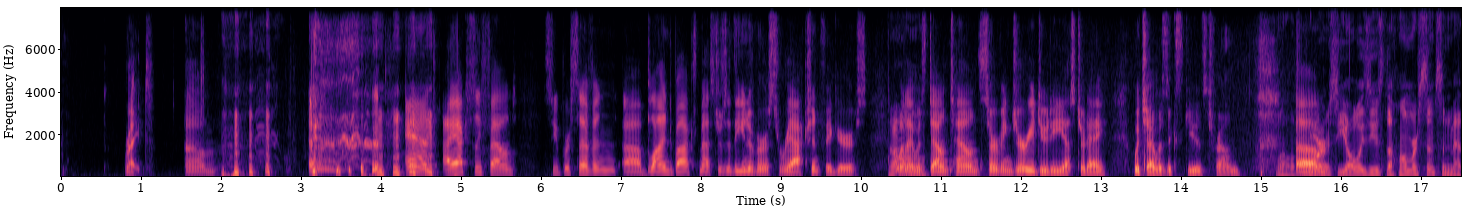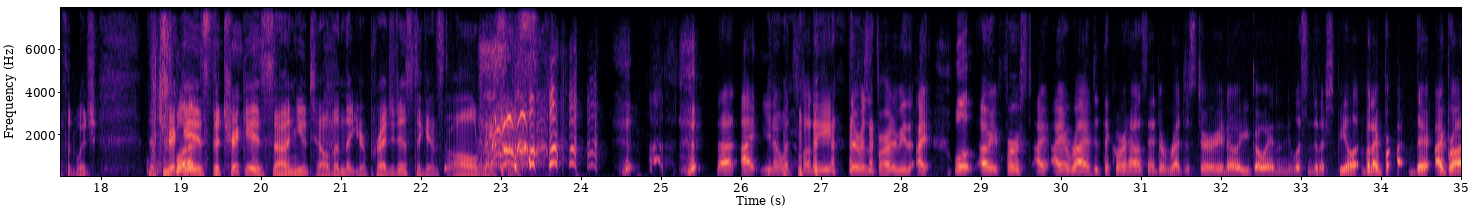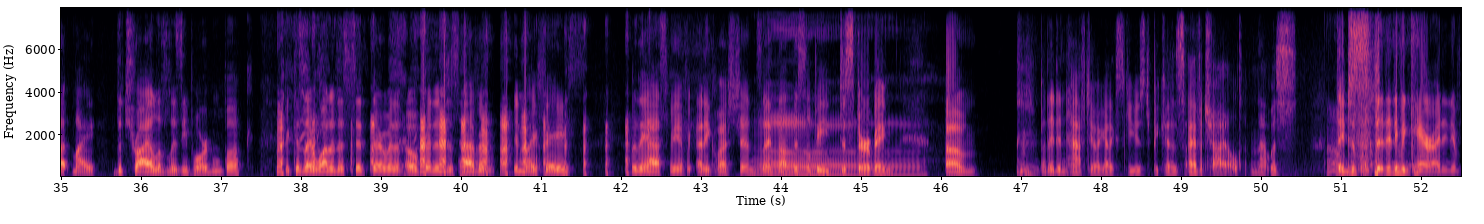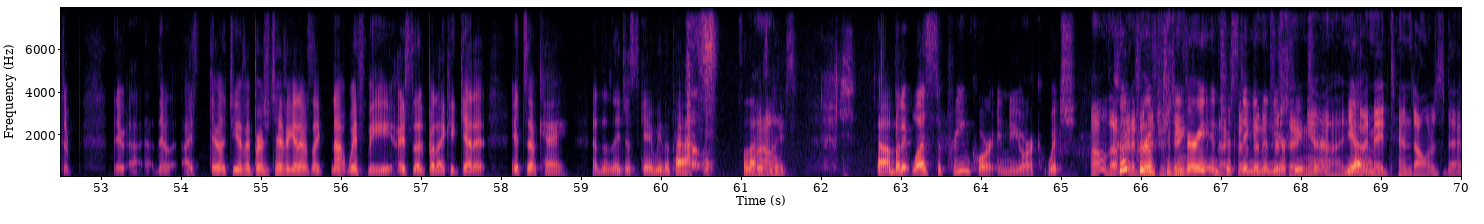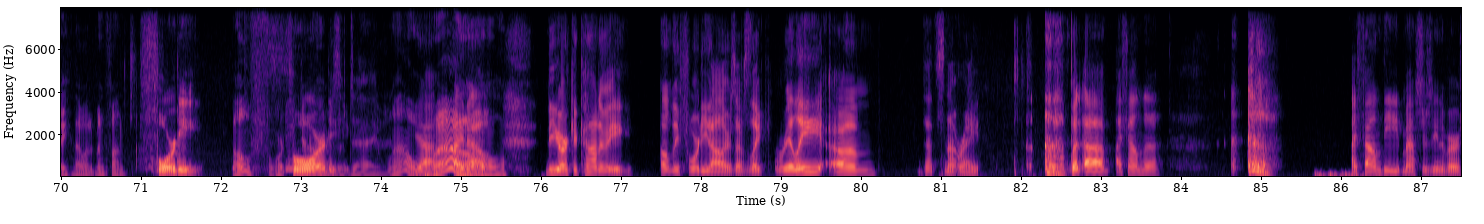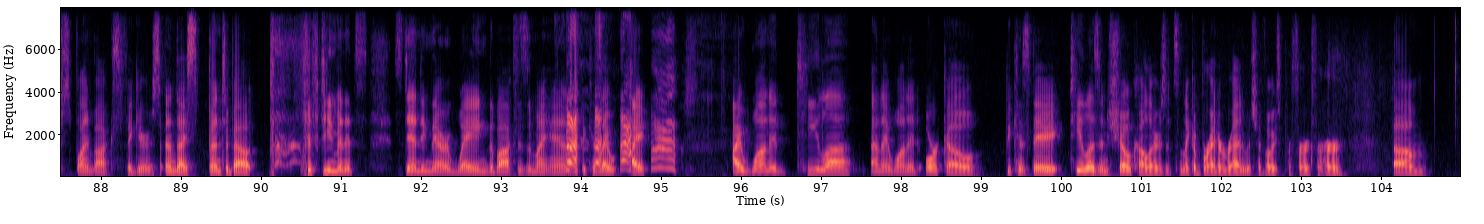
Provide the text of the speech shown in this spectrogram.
Right. Um, and I actually found Super 7 uh, Blind Box Masters of the Universe reaction figures when I was Oh, downtown serving jury duty yesterday, which I was excused from. well, of um, course. You always use the Homer Simpson method, which the trick What? is the trick is, son. You tell them that you're prejudiced against all races. That that. I, you know, what's funny? there was a part of me that I, well, all right. First, I, I arrived at the courthouse. I had to register. You know, you go in and you listen to their spiel. But I, br- there, I brought my The Trial of Lizzie Borden book because I wanted to sit there with it open and just have it in my face when they asked me if any questions. And I thought this will be disturbing. Uh, Um, but I didn't have to. I got excused because I have a child, and that was oh. they just they didn't even care. I didn't have to. They uh, they're I they're like, do you have a birth certificate? I was like, not with me. I said, but I could get it. It's okay. And then they just gave me the pass, so that was nice. Uh, but it was Supreme Court in New York, which Oh, that could prove to be very That could have interesting in the near future. Yeah, and you Yeah. could have made ten dollars a day. That would have been fun. forty. Oh, forty 40. dollars a day. Wow. Yeah, wow. I know. New York economy only forty dollars. I was like, really? Um, that's not right. but uh, I found the I found the Masters Universe blind box figures, and I spent about fifteen minutes standing there weighing the boxes in my hands because I I I wanted Teela and I wanted Orko because they Teela's in show colors. It's in like a brighter red, which I've always preferred for her. Um,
